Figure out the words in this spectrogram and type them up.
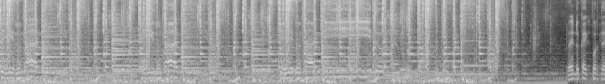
తీరునా నీరు తీరునా నీరు తీరునా నీరు. రెండు కైకూర్తే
